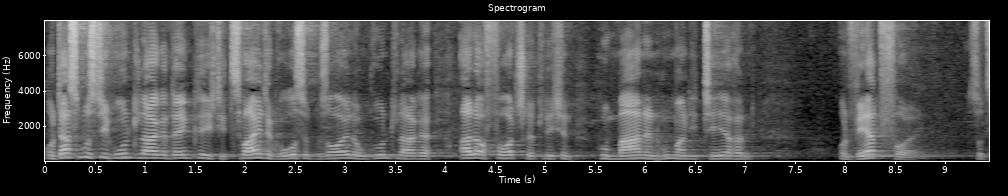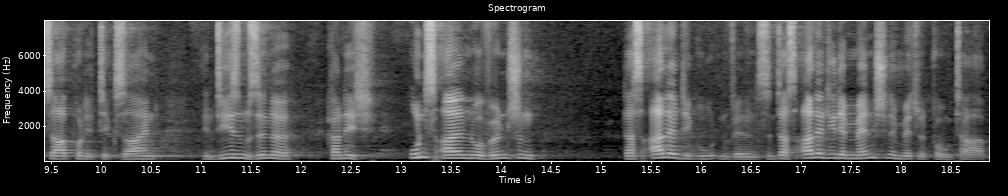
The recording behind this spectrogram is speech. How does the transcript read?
Und das muss die Grundlage, denke ich, die zweite große Säule und Grundlage aller fortschrittlichen, humanen, humanitären und wertvollen Sozialpolitik sein. In diesem Sinne kann ich uns allen nur wünschen, dass alle die guten Willens sind, dass alle, die den Menschen im Mittelpunkt haben,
